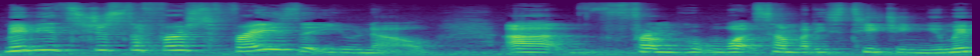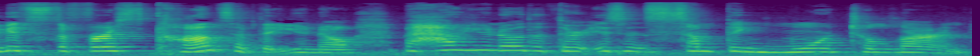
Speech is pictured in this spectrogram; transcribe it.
Maybe it's just the first phrase that you know uh, from what somebody's teaching you. Maybe it's the first concept that you know, but how do you know that there isn't something more to learn?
